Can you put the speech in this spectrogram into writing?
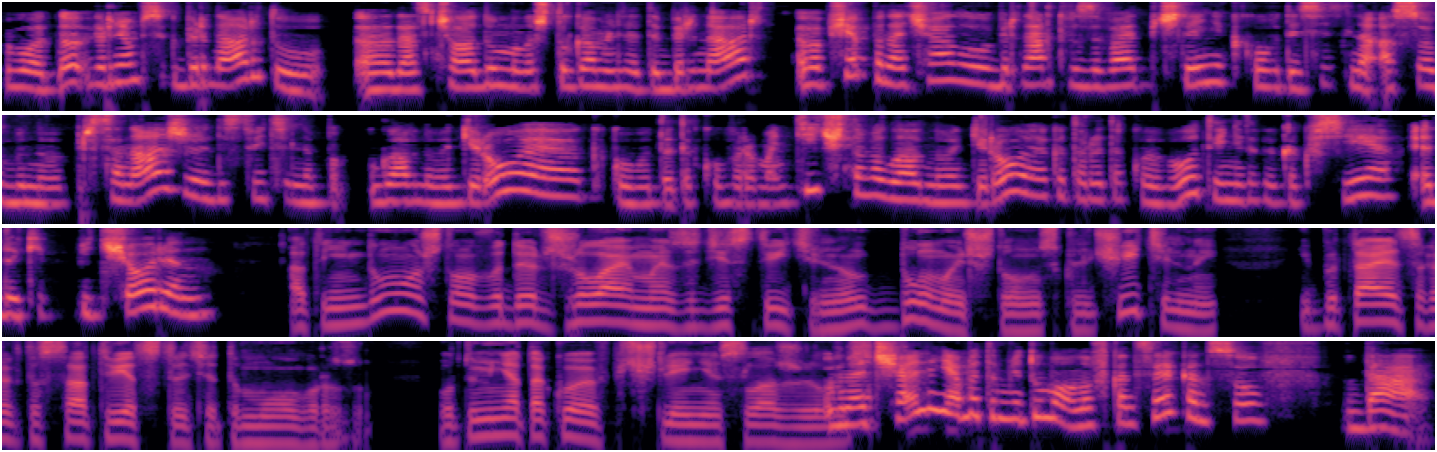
Вот, но вернемся к Бернарду. Э, да, сначала думала, что Гамлет это Бернард. А вообще, поначалу Бернард вызывает впечатление какого-то действительно особенного персонажа, действительно главного героя, какого-то такого романтичного главного героя, который такой, вот, я не такой, как все, эдакий Печорин. А ты не думала, что он выдает желаемое за действительное? Он думает, что он исключительный и пытается как-то соответствовать этому образу. Вот у меня такое впечатление сложилось. Вначале я об этом не думала, но в конце концов, да.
